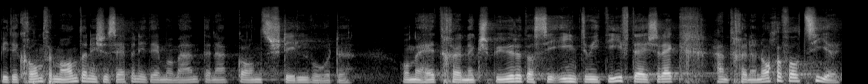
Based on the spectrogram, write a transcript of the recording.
Bei den Konfirmanden ist es eben in dem Moment dann auch ganz still geworden. Und man hat können spüren, dass sie intuitiv den Schreck haben können nachvollziehen.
